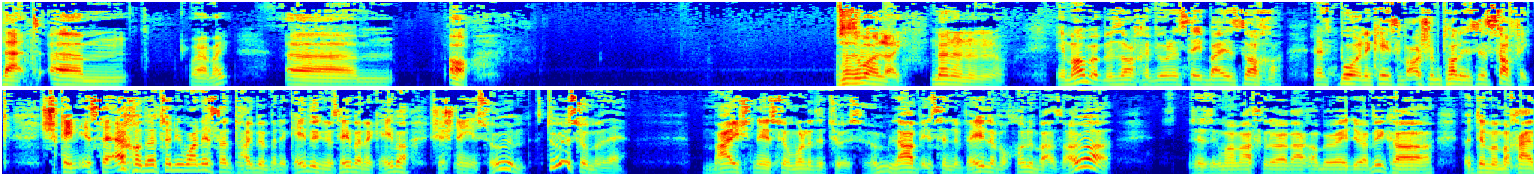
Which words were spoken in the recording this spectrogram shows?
that um, where am I? Um, oh, says the Gemara. No, no, no, no, no. Imam Bezach, if you want to say by Zacha, that's born in the case of Ashram Tol, it's a suffix. Shkein is the echo, that's only one is a type of a you can say by a cave, Sheshnei Yisurim. It's two Yisurim there. My Shnei Yisurim, one of the two Yisurim. Lav is in the veil of a Chunim Bazara. Says the Gemara Maskul Rav Achal Bereidu Avika, Machai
